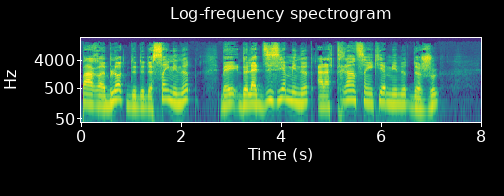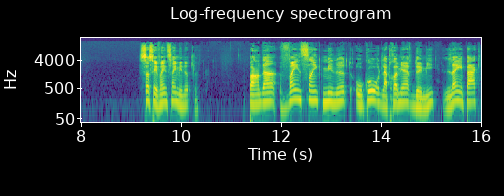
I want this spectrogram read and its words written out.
par euh, bloc de, de, 5 minutes, ben, de la dixième minute à la 35e minute de jeu, ça c'est 25 minutes. Pendant 25 minutes au cours de la première demi, l'impact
